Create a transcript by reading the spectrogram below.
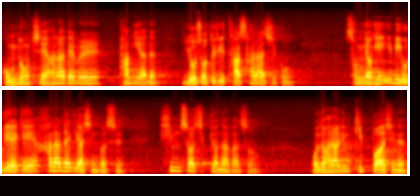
공동체 하나됨을 방해하는 요소들이 다 사라지고 성령이 이미 우리에게 하나 되게 하신 것을 힘써 지켜나가서 오늘 하나님 기뻐하시는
